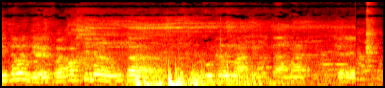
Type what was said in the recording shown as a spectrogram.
एकदमै धेरै खोइ अस्ति उता भुटानमा उता माथि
